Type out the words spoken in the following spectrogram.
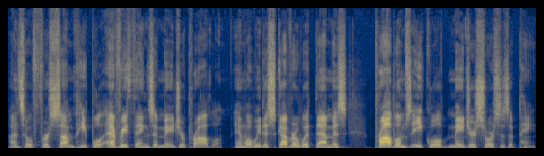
And so for some people, everything's a major problem. And what we discover with them is problems equal major sources of pain.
